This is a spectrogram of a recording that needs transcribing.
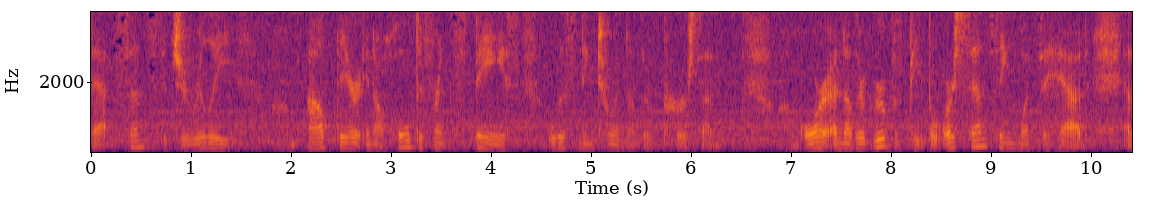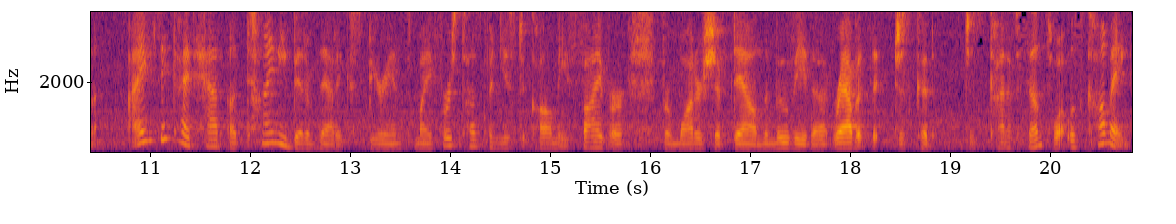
that sense that you're really um, out there in a whole different space listening to another person um, or another group of people or sensing what's ahead. And I think I've had a tiny bit of that experience. My first husband used to call me Fiver from Watership Down, the movie, the rabbit that just could just kind of sense what was coming.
